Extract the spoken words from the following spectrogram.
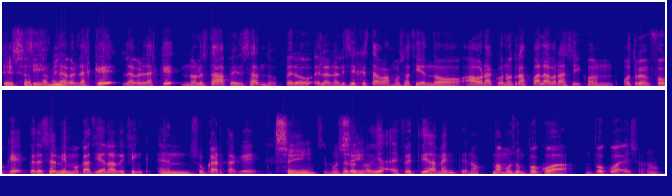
Exactamente. Sí, la verdad es que, la verdad es que no lo estaba pensando, pero el análisis que estábamos haciendo ahora, con otras palabras y con otro enfoque, pero es el mismo que hacía Larry Fink en su carta que hicimos el otro día. Efectivamente, ¿no? Vamos un poco a, un poco a eso, ¿no?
